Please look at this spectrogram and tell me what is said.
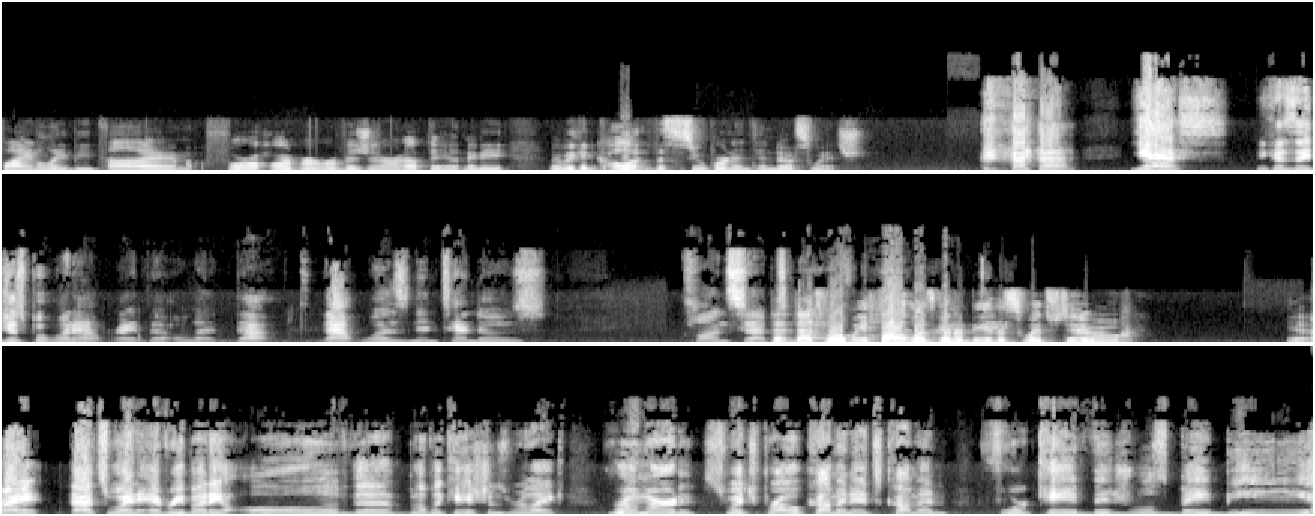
finally be time for a hardware revision or an update? Maybe maybe we could call it the Super Nintendo Switch. yes, because they just put one out, right? The OLED. That that was Nintendo's concept. That, that's what we thought was going to be the. Switch too. Yeah. Right. That's what everybody, all of the publications were like, rumored Switch Pro coming. It's coming. 4K visuals, baby.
